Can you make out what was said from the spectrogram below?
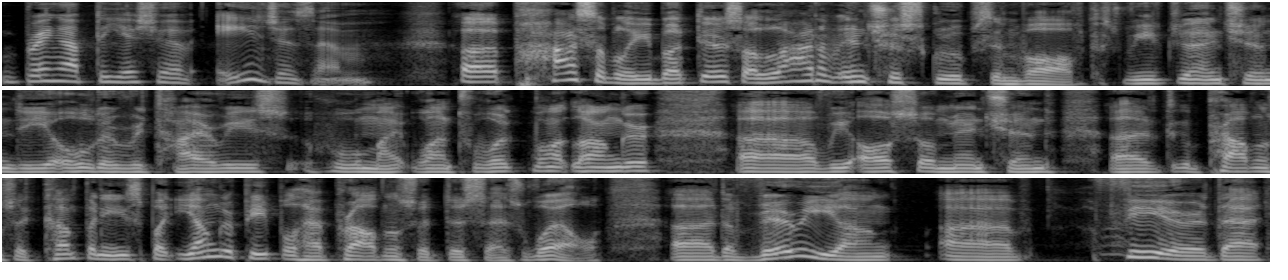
bring up the issue of ageism. Uh, possibly, but there's a lot of interest groups involved. We've mentioned the older retirees who might want to work longer. Uh, we also mentioned uh, the problems with companies, but younger people have problems with this as well. Uh, the very young uh, fear that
